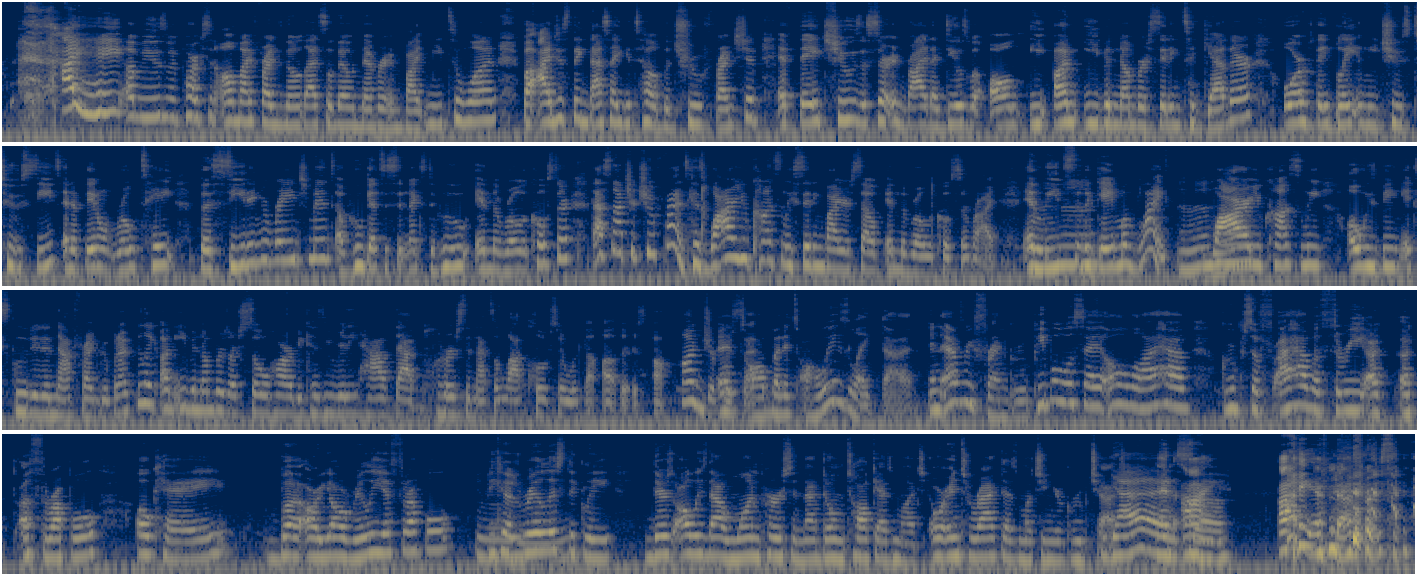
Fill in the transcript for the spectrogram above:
I hate amusement parks, and all my friends know that, so they'll never invite me to one. But I just think that's how you can tell the true friendship. If they choose a certain ride that deals with all e- uneven numbers sitting together, or if they blatantly choose two seats, and if they don't rotate the seating arrangement of who gets to sit next to who in the roller coaster, that's not your true friends. Because why are you constantly sitting by yourself in the roller coaster ride? It leads to the mm-hmm. game of life. Why are mm-hmm. you constantly always being excluded in that friend group? And I feel like uneven numbers are so hard because you really have that person that's a lot closer with the others. A hundred It's all, but it's always like that in every friend group. People will say, "Oh, well, I have groups of, I have a three, a a, a thruple." Okay, but are y'all really a thruple? Because Mhm. realistically, there's always that one person that don't talk as much or interact as much in your group chat. yes, and uh, I, I am that person.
